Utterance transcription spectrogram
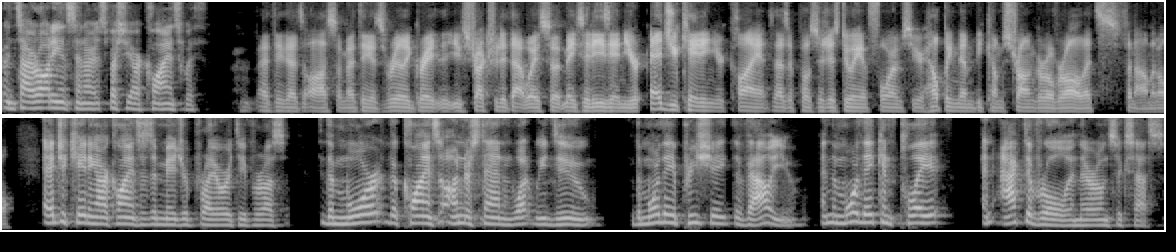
entire audience and our, especially our clients with. I think that's awesome. I think it's really great that you've structured it that way so it makes it easy and you're educating your clients as opposed to just doing it for them. So you're helping them become stronger overall. That's phenomenal. Educating our clients is a major priority for us the more the clients understand what we do, the more they appreciate the value and the more they can play an active role in their own success.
